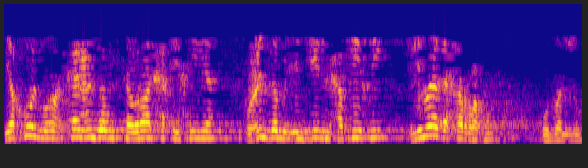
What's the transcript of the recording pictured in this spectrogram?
يقول كان عندهم التوراة الحقيقية وعندهم الإنجيل الحقيقي لماذا حرفوا؟ وضلوا.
